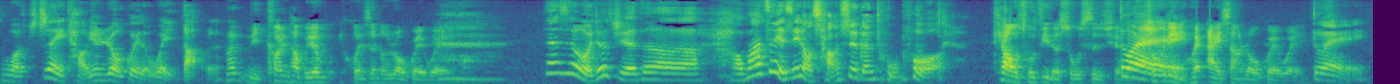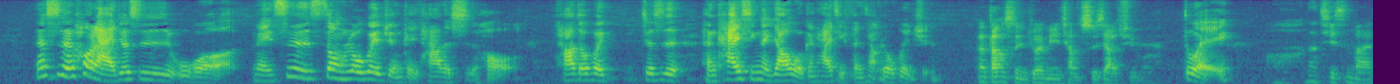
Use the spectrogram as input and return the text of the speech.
我最讨厌肉桂的味道了。那你靠近他不就浑身都肉桂味了吗？但是我就觉得，好吧，这也是一种尝试跟突破，跳出自己的舒适圈。对，说不定你会爱上肉桂味。对。但是后来就是我每次送肉桂卷给他的时候，他都会就是很开心的邀我跟他一起分享肉桂卷。那当时你就会勉强吃下去吗？对。哦，那其实蛮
